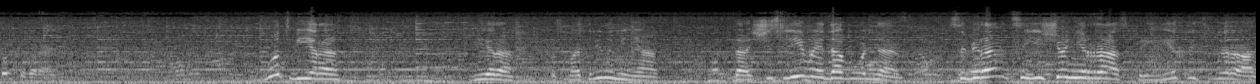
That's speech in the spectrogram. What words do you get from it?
только в. Вот Вера. Вера, посмотри на меня. Да, счастливая и довольная. Собирается еще не раз приехать в Иран.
